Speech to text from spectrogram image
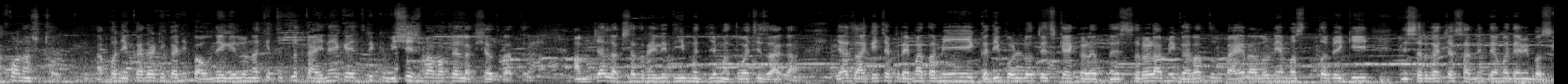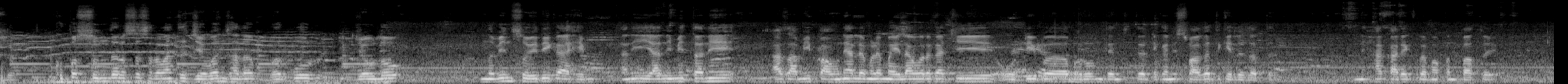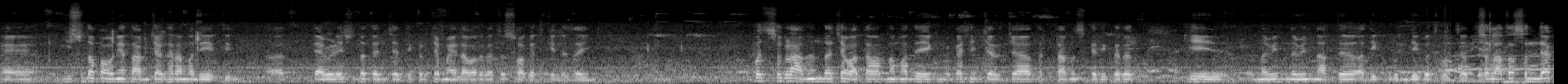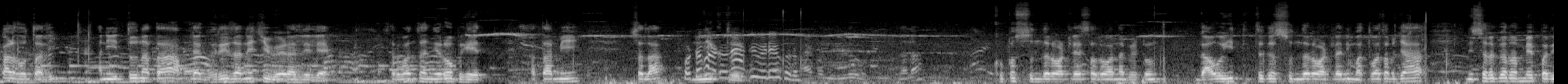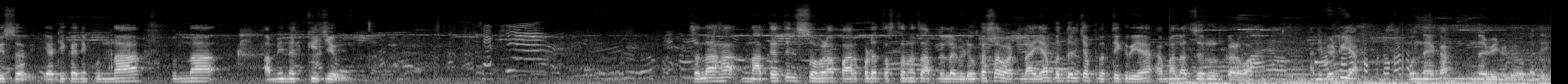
कोणास ठाऊक? आपण एखाद्या ठिकाणी पाहुणे गेलो ना की तिथलं काही नाही काहीतरी विशेष बाब आपल्या लक्षात राहतं. आमच्या लक्षात राहिली ही म्हणजे महत्त्वाची जागा. या जागेच्या प्रेमात आम्ही कधी पडलो तेच काय कळत नाही. सरळ आम्ही घरातून बाहेर आलो आणि मस्तपैकी निसर्गाच्या सान्निध्यामध्ये आम्ही बसलो. खूपच सुंदर असं सर्वांचं जेवण झालं. भरपूर जेवलो. नवीन सोयरीक आहे. आणि या निमित्ताने आज आम्ही पाहुणे आल्यामुळे महिला वर्गाची ओटी ब भरून त्यांचं त्या ठिकाणी स्वागत केलं जातं. आणि हा कार्यक्रम आपण पाहतोय. ही सुद्धा पाहुणे आता आमच्या घरामध्ये येतील. अ, त्यावेळी सुद्धा त्यांच्या तिकडच्या महिला वर्गाचं स्वागत केलं जाईल. खूपच सगळं आनंदाच्या वातावरणामध्ये एकमेकाशी चर्चा थट्टा मस्करी करत हे नवीन नवीन नातं अधिक वृद्धिगत होत जातं. चला आता संध्याकाळ होत आली आणि इथून आता आपल्या घरी जाण्याची वेळ आलेली आहे. सर्वांचा निरोप घेत आता मी चला खूपच सुंदर वाटलं सर्वांना भेटून. गावही तितकंच सुंदर वाटलं आणि महत्त्वाचा म्हणजे हा निसर्गरम्य परिसर या ठिकाणी पुन्हा पुन्हा आम्ही नक्कीच येऊ चला हा नात्यातील सोहळा पार पडत असतानाचा आपल्याला व्हिडिओ कसा वाटला याबद्दलच्या प्रतिक्रिया आम्हाला जरूर कळवा. आणि भेटूया पुन्हा एका नवीन व्हिडिओमध्ये.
